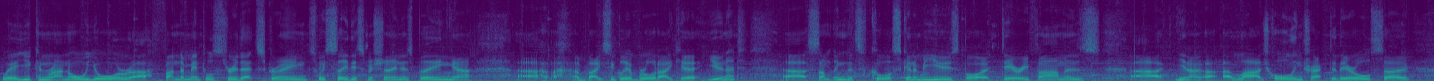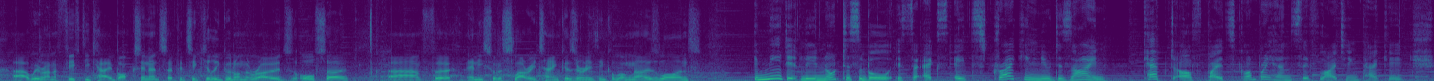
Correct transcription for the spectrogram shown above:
where you can run all your uh, fundamentals through that screen. So we see this machine as being uh, uh, basically a broadacre unit, uh, something that's of course going to be used by dairy farmers, you know, a, a, large hauling tractor there also. we run a 50k box in it, so particularly good on the roads also for any sort of slurry tankers or anything along those lines. Immediately noticeable is the X8's striking new design, capped off by its comprehensive lighting package.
